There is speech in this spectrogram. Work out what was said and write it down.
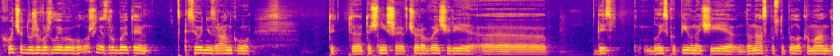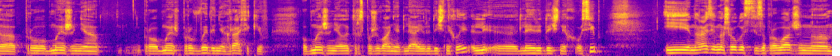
Хочу дуже важливе оголошення зробити сьогодні зранку, точніше, вчора ввечері, е, десь близько півночі, до нас поступила команда про обмеження, про обмеж, про введення графіків обмеження електроспоживання для юридичних е, для юридичних осіб. І наразі в нашій області запроваджено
